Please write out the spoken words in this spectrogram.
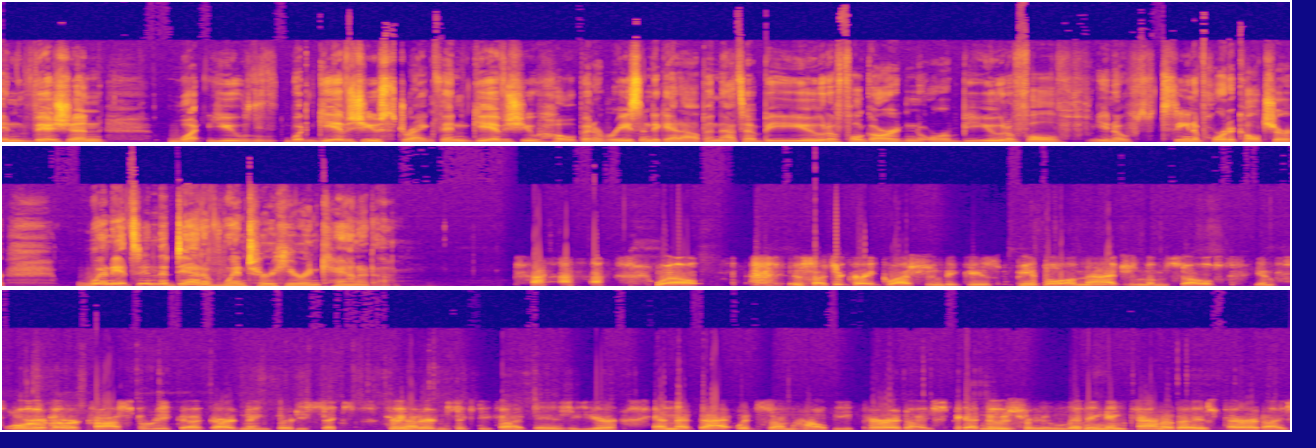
envision what you what gives you strength and gives you hope and a reason to get up and that's a beautiful garden or a beautiful you know scene of horticulture when it's in the dead of winter here in Canada well it's such a great question because people imagine themselves in Florida or Costa Rica gardening 36 365 days a year and that that would somehow be paradise. I got news for you. Living in Canada is paradise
